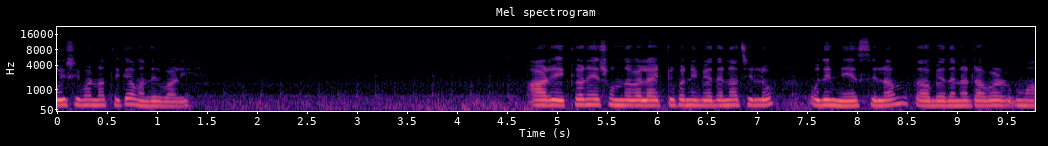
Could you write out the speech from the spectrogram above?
ওই সীমানা থেকে আমাদের বাড়ি। আর এখানে সন্ধ্যাবেলা একটুখানি বেদানা ছিল, ওদের নিয়ে এসেছিলাম। তা বেদানাটা আবার মা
